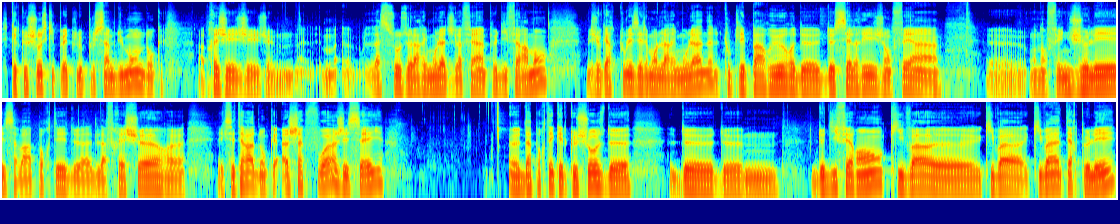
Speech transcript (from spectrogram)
c'est quelque chose qui peut être le plus simple du monde. Donc après, j'ai, la sauce de la rémoulade, je la fais un peu différemment, mais je garde tous les éléments de la rémoulade, toutes les parures de, céleri, j'en fais un on en fait une gelée, ça va apporter de la, fraîcheur, euh, etc. Donc à chaque fois, j'essaye euh, d'apporter quelque chose de, différent qui va, interpeller.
